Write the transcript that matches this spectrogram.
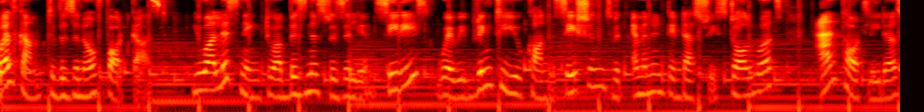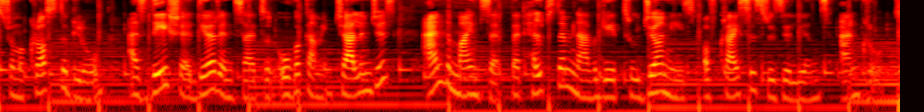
Welcome to the Zinnov podcast. You are listening to our Business Resilience series, where we bring to you conversations with eminent industry stalwarts and thought leaders from across the globe as they share their insights on overcoming challenges and the mindset that helps them navigate through journeys of crisis resilience and growth.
